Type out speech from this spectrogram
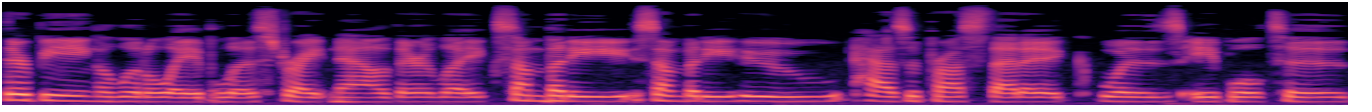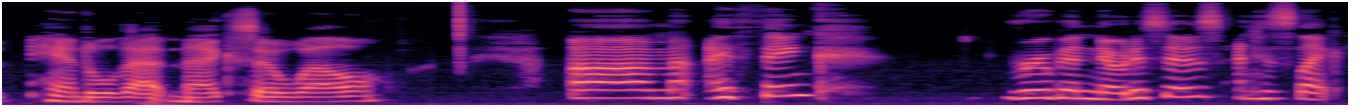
they're being a little ableist right now. They're like somebody somebody who has a prosthetic was able to handle that mech so well. Um, I think Ruben notices and is like,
